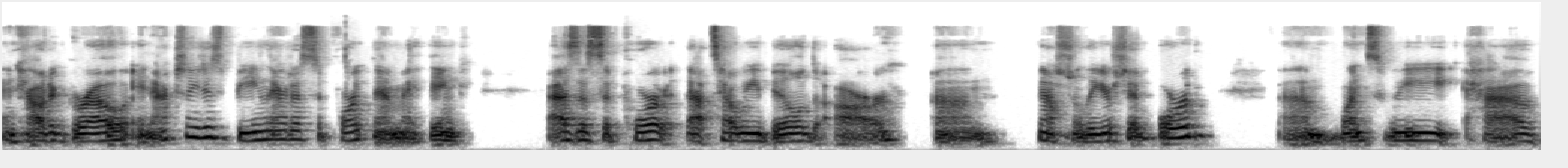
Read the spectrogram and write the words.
and how to grow and actually just being there to support them. I think as a support, that's how we build our um, national leadership board. Um, once we have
